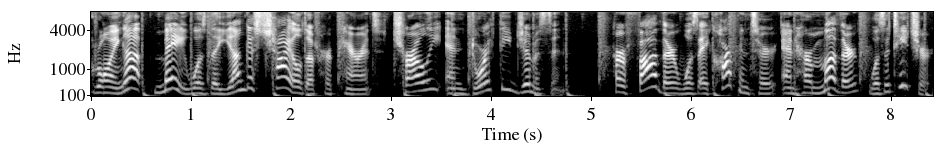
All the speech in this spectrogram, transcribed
Growing up, Mae was the youngest child of her parents, Charlie and Dorothy Jemison. Her father was a carpenter and her mother was a teacher.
